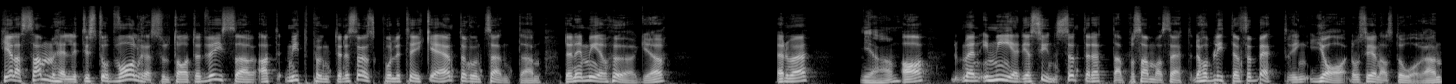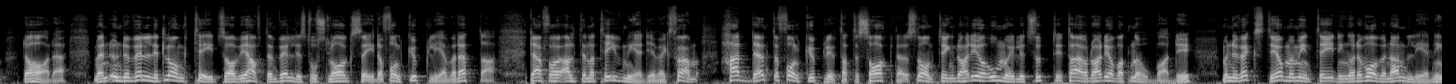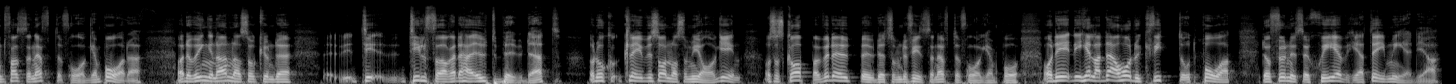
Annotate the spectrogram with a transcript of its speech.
Hela samhället i stort valresultatet visar att mittpunkten i svensk politik är inte runt centern. Den är mer höger. Är du med? Ja. Ja, men i media syns inte detta på samma sätt. Det har blivit en förbättring, ja, de senaste åren. Det har det. Men under väldigt lång tid så har vi haft en väldigt stor slagsida. Folk upplever detta. Därför har alternativmedia växt fram. Hade inte folk upplevt att det saknades någonting, då hade jag omöjligt suttit här och då hade jag varit nobody. Men nu växte jag med min tidning och det var väl en anledning. Det fanns en efterfrågan på det. Och det var ingen annan som kunde eh, tillföra det här utbudet. Och då kliver sådana som jag in. Och så skapar vi det utbudet som det finns en efterfrågan på. Och det, det hela där har du kvittot på att det har funnits en skevhet i media.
